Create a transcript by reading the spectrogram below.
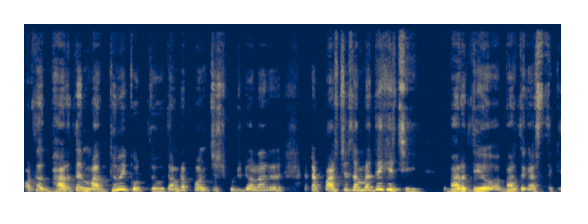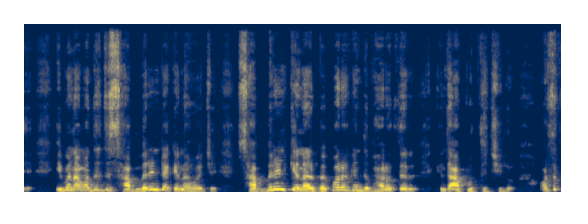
অর্থাৎ ভারতের মাধ্যমে করতে হতো। আমরা পঞ্চাশ কোটি ডলারের একটা পার্চেস আমরা দেখেছি ভারতীয়, ভারতের কাছ থেকে। ইভেন আমাদের যে সাবমেরিনটা কেনা হয়েছে সাবমেরিন কেনার ব্যাপারেও কিন্তু ভারতের কিন্তু আপত্তি ছিল। অর্থাৎ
